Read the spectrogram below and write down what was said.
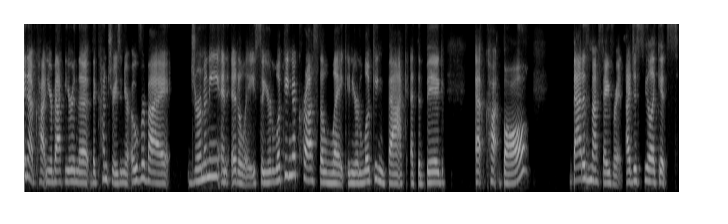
in Epcot and you're back, you're in the, the countries and you're over by Germany and Italy. So you're looking across the lake and you're looking back at the big Epcot ball. That is my favorite. I just feel like it's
